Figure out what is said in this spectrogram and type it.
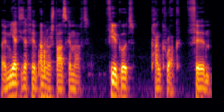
weil mir hat dieser Film einfach nur Spaß gemacht. Feel good, Punk Rock, Film.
